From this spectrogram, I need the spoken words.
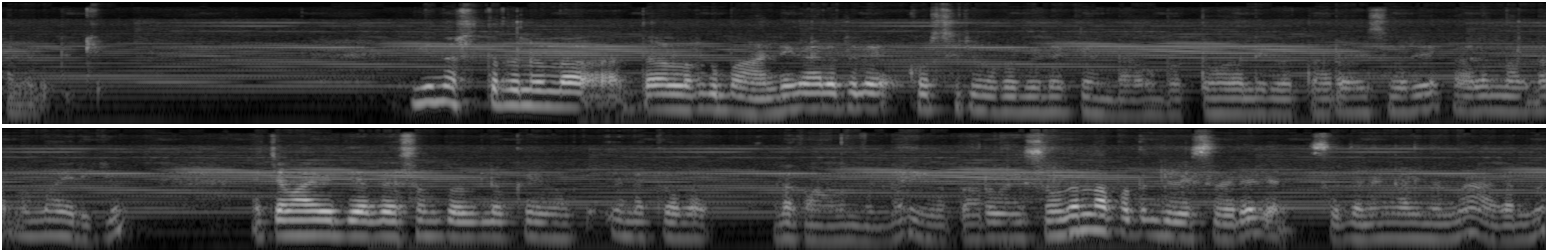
സംഘടിപ്പിക്കും ഈ നക്ഷത്രത്തിലുള്ള ഉള്ളവർക്ക് ബാല്യകാലത്തിൽ കുറച്ച് രോഗപീഠയൊക്കെ ഉണ്ടാകും പത്ത് മുതൽ ഇരുപത്താറ് വയസ്സ് വരെ കാലം നല്ല നന്നായിരിക്കും. മെച്ചമായ വിദ്യാഭ്യാസം തൊഴിലൊക്കെ ഇതിനൊക്കെ ഇവിടെ കാണുന്നുണ്ട്. ഇരുപത്താറ് വയസ്സ് മുതൽ നാൽപ്പത്തഞ്ച് വയസ്സ് വരെ ജന സ്വജനങ്ങളിൽ നിന്ന് അകന്ന്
